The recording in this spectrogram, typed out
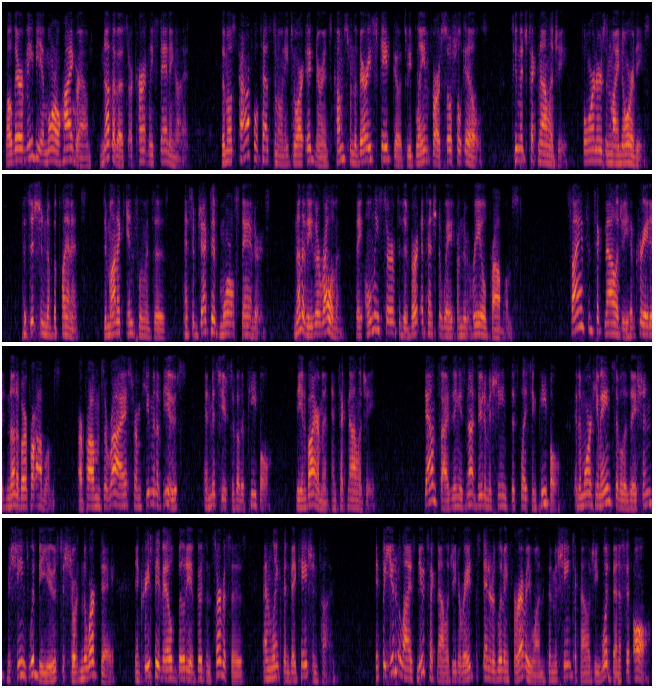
While there may be a moral high ground, none of us are currently standing on it. The most powerful testimony to our ignorance comes from the very scapegoats we blame for our social ills too much technology, foreigners and minorities, position of the planets, demonic influences, and subjective moral standards. None of these are relevant. They only serve to divert attention away from the real problems. Science and technology have created none of our problems. Our problems arise from human abuse and misuse of other people, the environment, and technology. Downsizing is not due to machines displacing people. In a more humane civilization, machines would be used to shorten the workday, increase the availability of goods and services, and lengthen vacation time. If we utilize new technology to raise the standard of living for everyone, then machine technology would benefit all.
